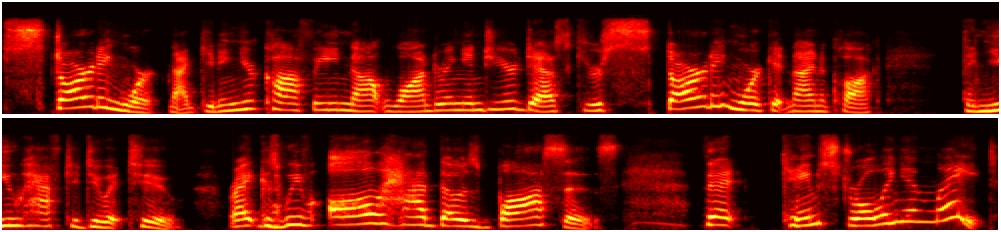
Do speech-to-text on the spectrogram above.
starting work, not getting your coffee, not wandering into your desk, you're starting work at nine o'clock, then you have to do it too, right? Because we've all had those bosses that came strolling in late.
